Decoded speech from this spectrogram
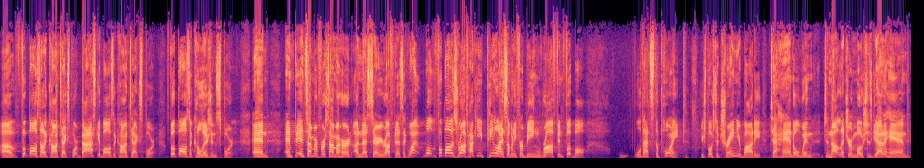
uh, football is not a contact sport. Basketball is a contact sport. Football is a collision sport. And and, and so I remember first time I heard unnecessary roughness, like? Well, football is rough. How can you penalize somebody for being rough in football? Well, that's the point. You're supposed to train your body to handle when, to not let your emotions get out of hand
